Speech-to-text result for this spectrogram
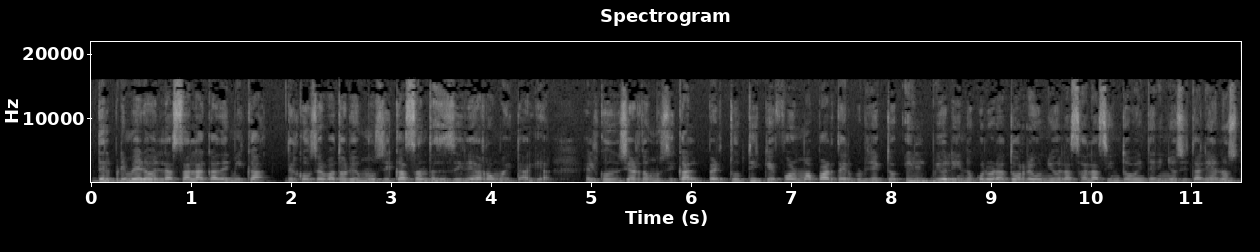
del primero en la sala académica del Conservatorio de Música Santa Cecilia de Roma, Italia. El concierto musical Pertutti, que forma parte del proyecto Il Violino Colorato, reunió en la sala 120 niños italianos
